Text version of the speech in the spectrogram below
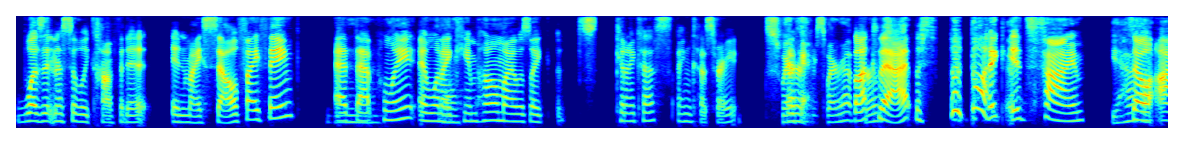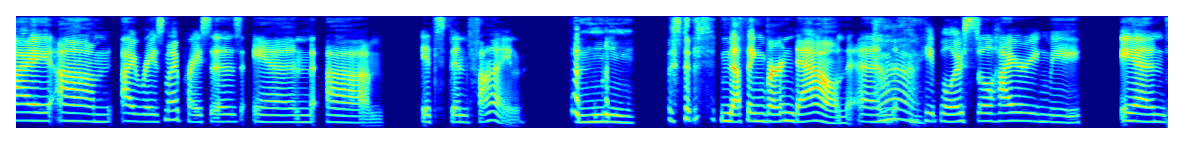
wasn't necessarily confident in myself, I think, at that Mm. point. And when I came home, I was like, can I cuss? I can cuss, right? Swear, Okay. swear up. Fuck girl. that. like it's time. Yeah. So I um I raised my prices and um it's been fine. Mm. Nothing burned down and Yeah. people are still hiring me. And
